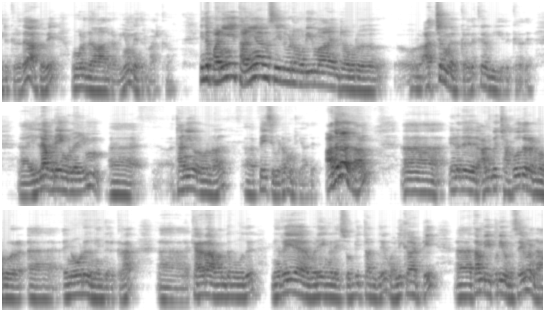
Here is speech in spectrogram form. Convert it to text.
இருக்கிறது. ஆகவே உங்களது ஆதரவையும் எதிர்பார்க்கிறோம். இந்த பணியை தனியாக செய்துவிட முடியுமா என்ற ஒரு ஒரு அச்சம் இருக்கிறது கேள்வி இருக்கிறது. எல்லா விடயங்களையும் தனியொருவனால் பேசிவிட முடியாது. அதனால்தான் தான் எனது அன்பு சகோதரன் ஒருவர் என்னோடு இணைந்திருக்கிறார். கனடா வந்தபோது நிறைய விடயங்களை சொல்லி தந்து வழிகாட்டி தம்பி இப்படி ஒன்று செய்வோம்டா.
